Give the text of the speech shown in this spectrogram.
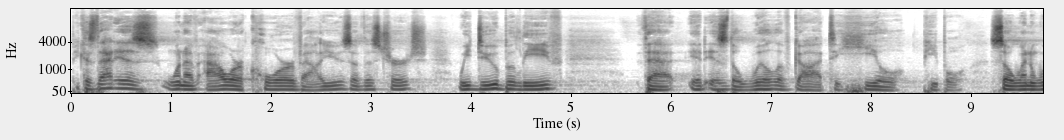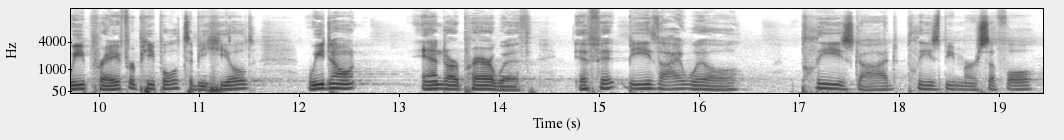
because that is one of our core values of this church, we do believe that it is the will of God to heal people. So when we pray for people to be healed, we don't end our prayer with, If it be thy will, please, God, please be merciful.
